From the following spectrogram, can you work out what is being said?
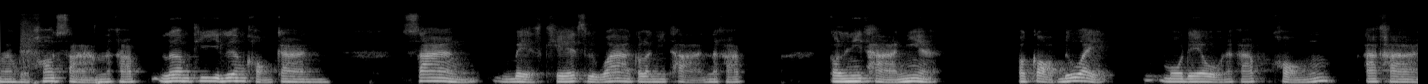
มาหัวข้อ 3 นะครับ เริ่มที่เรื่องของการสร้าง base case หรือว่ากรณีฐานนะครับ กรณีฐานเนี่ยประกอบด้วยโมเดลนะครับของอาคาร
